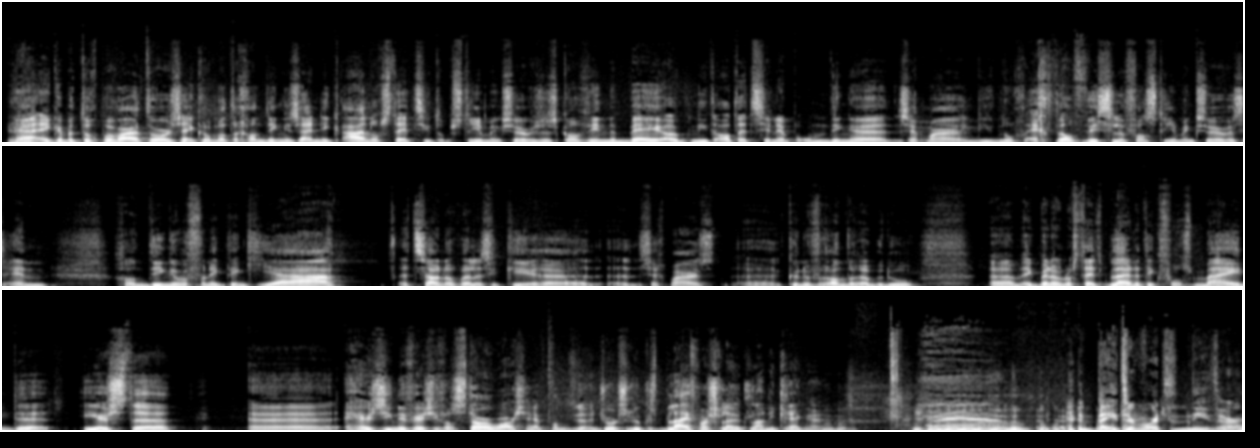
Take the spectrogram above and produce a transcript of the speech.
Ja, ik heb het toch bewaard hoor. Zeker omdat er gewoon dingen zijn die ik A nog steeds niet op streaming services kan vinden. B ook niet altijd zin heb om dingen, zeg maar, die nog echt wel wisselen van streaming service. En gewoon dingen waarvan ik denk, ja, het zou nog wel eens een keer, eh, zeg maar, kunnen veranderen. Ik bedoel, ehm, ik ben ook nog steeds blij dat ik volgens mij de eerste eh, herziene versie van Star Wars heb. Want George Lucas blijft maar sleutelen aan die krengen. Beter wordt het niet hoor.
